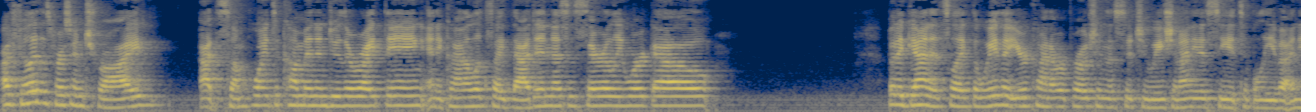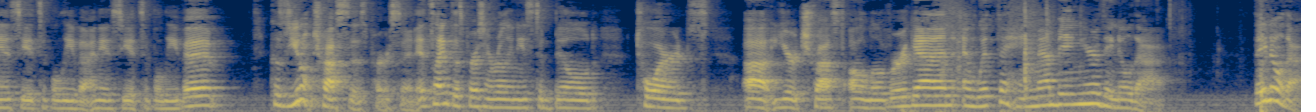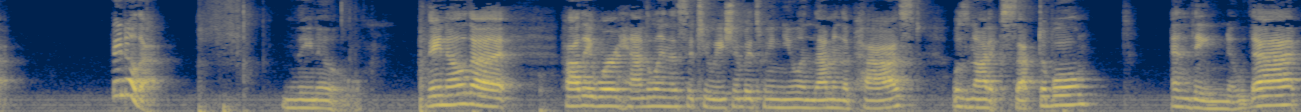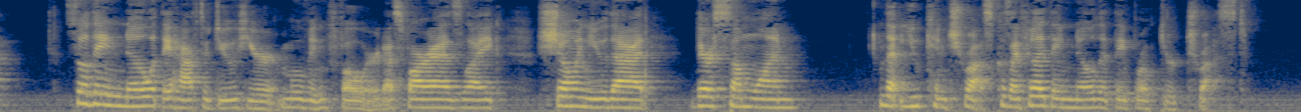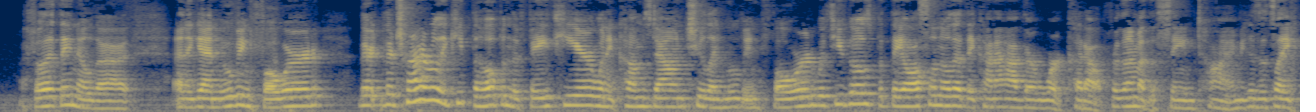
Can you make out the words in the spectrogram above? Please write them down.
I feel like this person tried at some point to come in and do the right thing. And it kind of looks like that didn't necessarily work out. But again, it's like the way that you're kind of approaching the situation. I need to see it to believe it. I need to see it to believe it. I need to see it to believe it. Because you don't trust this person. It's like this person really needs to build towards uh, your trust all over again. And with the hangman being here, they know that. They know that. They know that. They know. They know that how they were handling the situation between you and them in the past was not acceptable. And they know that. So they know what they have to do here moving forward as far as like showing you that there's someone that you can trust because I feel like they know that they broke your trust. I feel like they know that. And again, moving forward, they're they're trying to really keep the hope and the faith here when it comes down to like moving forward with you guys, but they also know that they kind of have their work cut out for them at the same time because it's like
